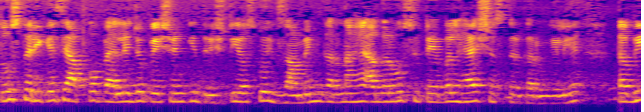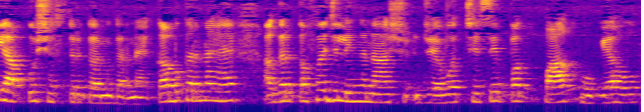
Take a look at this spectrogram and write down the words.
तो उस तरीके से आपको पहले जो पेशेंट की दृष्टि है, उसको एग्जामिन करना है, अगर वो सुटेबल है शस्त्र कर्म के लिए। तभी आपको शस्त्र कर्म करना है। कब करना है? अगर कफज लिंग नाश जो है, वो अच्छे से पक पाक हो गया हो,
